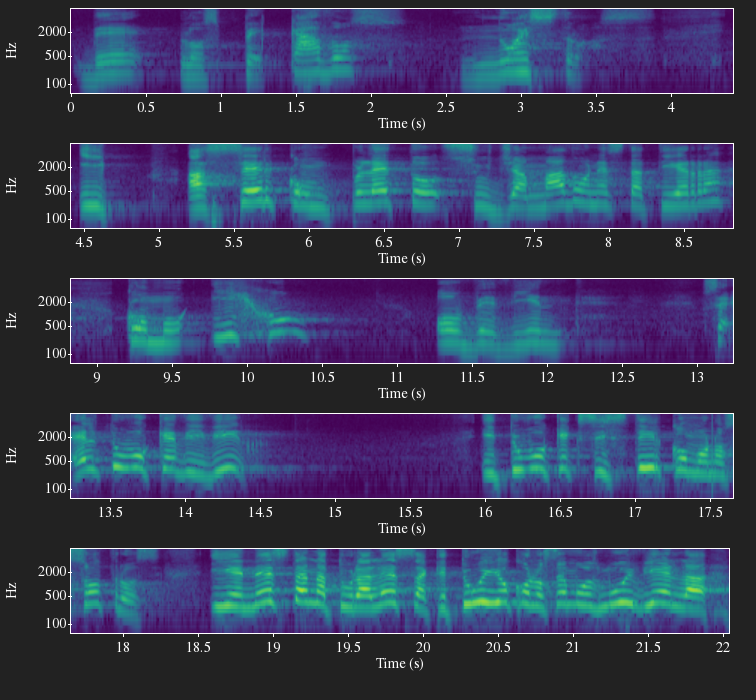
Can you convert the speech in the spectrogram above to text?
de los pecados nuestros y hacer completo su llamado en esta tierra como hijo obediente. O sea, él tuvo que vivir y tuvo que existir como nosotros. Y en esta naturaleza que tú y yo conocemos muy bien, la,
